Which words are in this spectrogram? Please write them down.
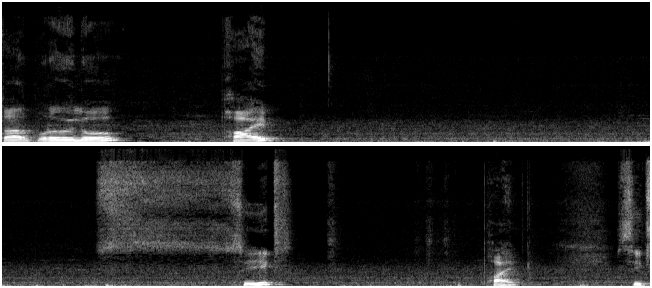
তারপরে হইল five six five six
